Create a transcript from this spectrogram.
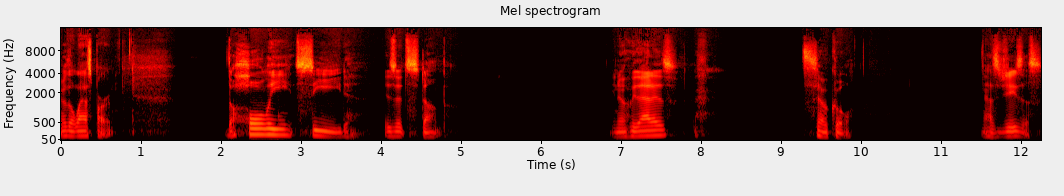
or the last part. The holy seed is its stump. You know who that is? so cool. That's Jesus.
